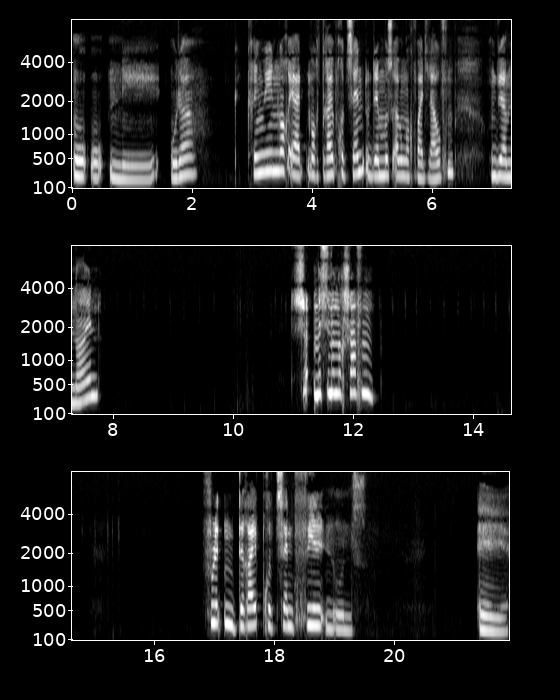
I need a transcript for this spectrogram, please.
Oh, oh, nee, oder? Kriegen wir ihn noch? Er hat noch 3% und er muss aber noch weit laufen. Und wir haben 9%. Müssen wir noch schaffen. Fricken, drei Prozent fehlten uns. Ey.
